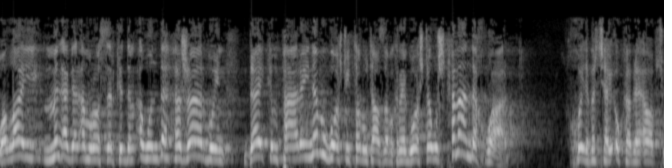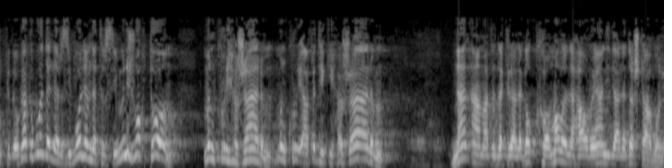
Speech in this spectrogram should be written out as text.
وەڵڵاهی من ئەگەر ئەمڕۆ سەرکردم ئەوەندە هەژار بووین دایکم پارەی نەبوو گۆشتی تەڕ و تازە بکڕێ گۆشتە وشکەمان دەخوارد خۆی لەبەر چاوی ئەو کابرای ئاوا بچوو کردەوە کاکە بۆ دەلەرزی بۆ لێم دەترسی منیش وەک تۆم من کوڕی هەژارم من کوڕی ئافرەتێکی هەژارم نان ئامادە دەکرا لەگەڵ کۆمەڵە لە هاوڕێیانیدا لە دەشتا بوون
